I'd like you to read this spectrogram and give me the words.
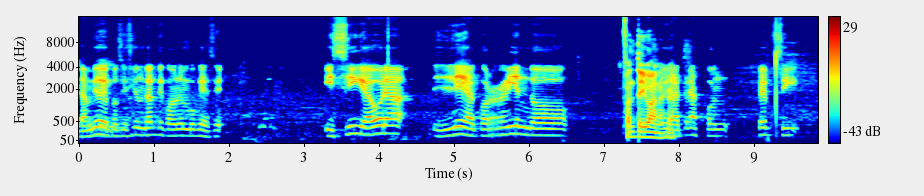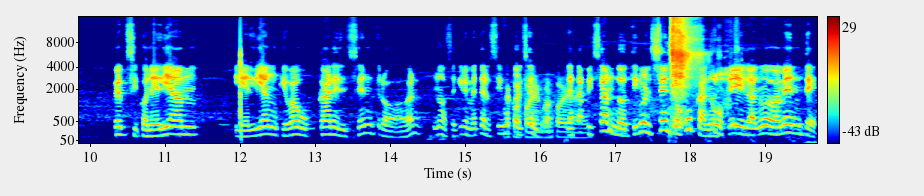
Cambió de posición Dante con Embuque, sí. Y sigue ahora Lea corriendo Falta Iván juega acá. atrás con Pepsi. Pepsi con Elian. Y Elian que va a buscar el centro. A ver, no, se quiere meter. Sí, busca el centro. La está pisando. Tiró el centro. Cuca no Uf. llega nuevamente.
